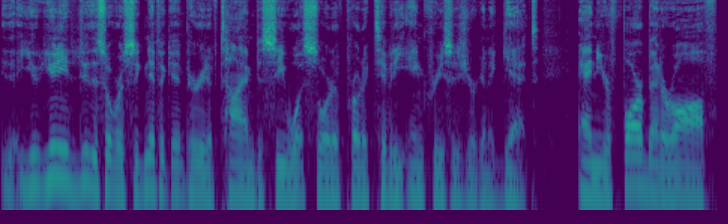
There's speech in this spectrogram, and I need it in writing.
you, you need to do this over a significant period of time to see what sort of productivity increases you're going to get. And you're far better off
